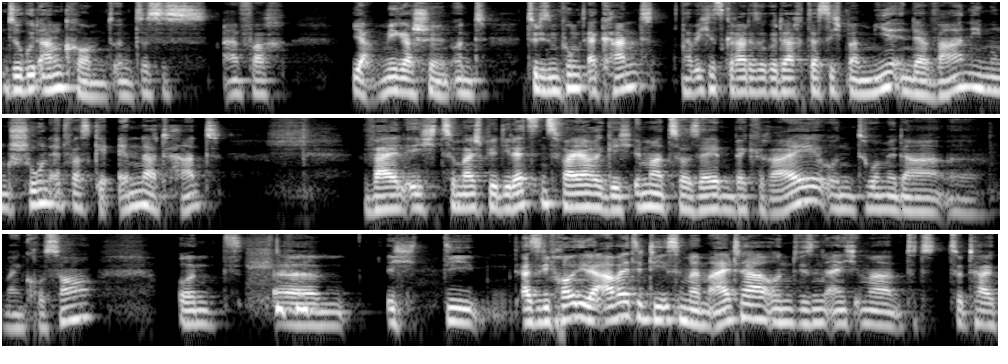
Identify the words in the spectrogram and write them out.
so gut ankommt und das ist einfach, ja, mega schön. Und zu diesem Punkt erkannt, habe ich jetzt gerade so gedacht, dass sich bei mir in der Wahrnehmung schon etwas geändert hat, weil ich zum Beispiel die letzten zwei Jahre gehe ich immer zur selben Bäckerei und hole mir da äh, mein Croissant und ähm, ich die also die Frau, die da arbeitet, die ist in meinem Alter und wir sind eigentlich immer total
